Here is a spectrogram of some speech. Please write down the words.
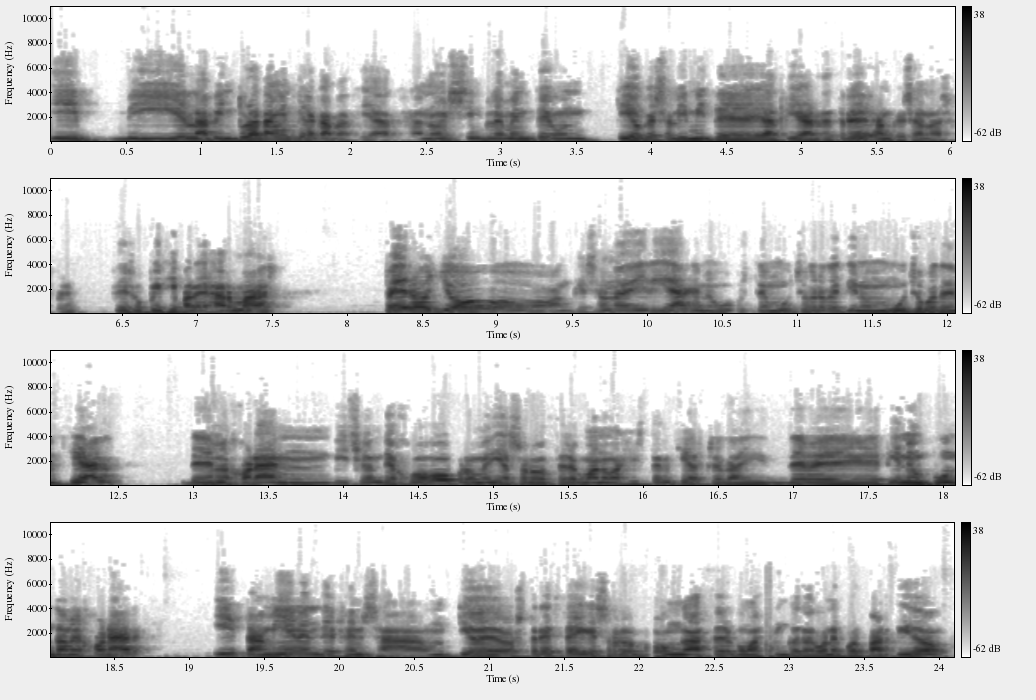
Y, la pintura también tiene capacidad. O sea, no es simplemente un tío que se limite a tirar de tres, aunque sean las de sus principales armas. Pero yo, aunque sea una debilidad que me guste mucho, creo que tiene mucho potencial. Debe mejorar en visión de juego, promedia solo 0,9 asistencias, creo que ahí debe, tiene un punto a mejorar. Y también en defensa, un tío de 2.13 que solo ponga 0,5 tacones por partido,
